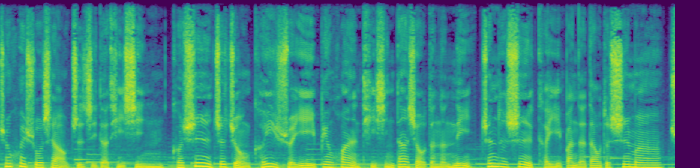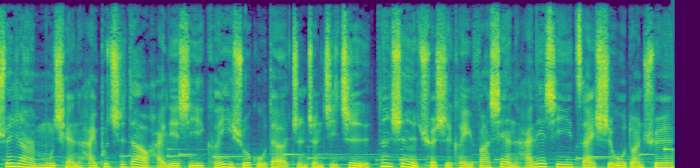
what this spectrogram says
就会缩小自己的体型。可是，这种可以随意变换体型大小的能力，真的是可以办得到的事吗？虽然目前还不知道海鬣蜥可以缩骨的真正机制，但是确实可以发现，海鬣蜥在食物短缺，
